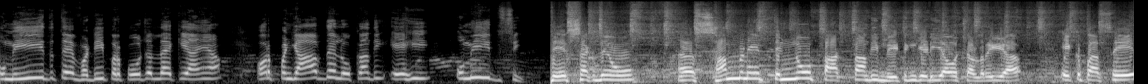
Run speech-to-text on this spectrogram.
ਉਮੀਦ ਤੇ ਵੱਡੀ ਪ੍ਰਪੋਜ਼ਲ ਲੈ ਕੇ ਆਏ ਆ ਔਰ ਪੰਜਾਬ ਦੇ ਲੋਕਾਂ ਦੀ ਇਹੀ ਉਮੀਦ ਸੀ। ਦੇਖ ਸਕਦੇ ਹੋ ਸਾਹਮਣੇ ਤਿੰਨੋਂ ਤਾਕਤਾਂ ਦੀ ਮੀਟਿੰਗ ਜਿਹੜੀ ਆ, ਉਹ ਚੱਲ ਰਹੀ ਆ। ਇੱਕ ਪਾਸੇ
